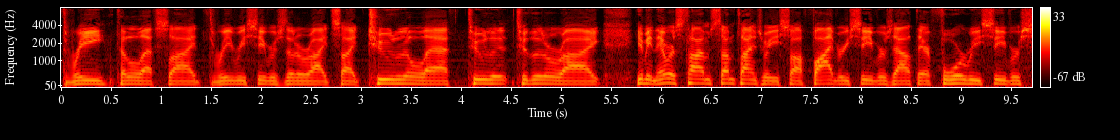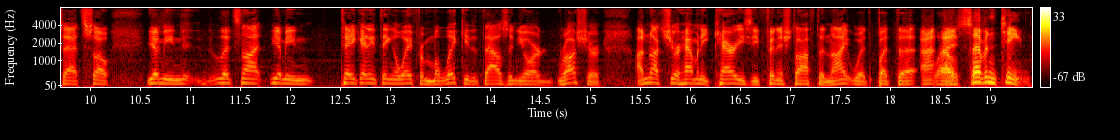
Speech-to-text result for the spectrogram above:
three to the left side, three receivers to the right side, two to the left, two to, to the right. I mean, there was times sometimes where you saw five receivers out there, four receiver sets. So, I mean, let's not. I mean, take anything away from Malicki, the thousand yard rusher. I'm not sure how many carries he finished off the night with, but the well, I, 17.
